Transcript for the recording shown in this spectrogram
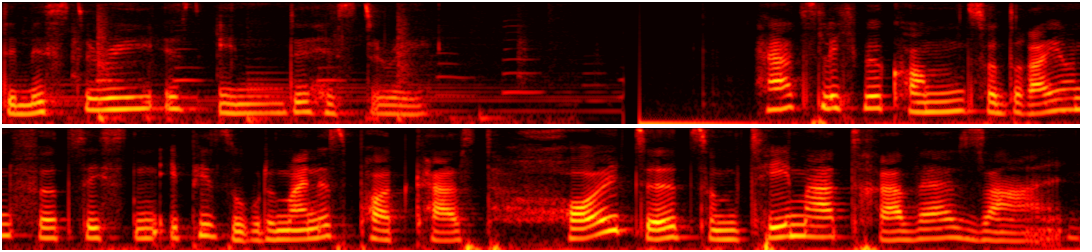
The Mystery is in the History. Herzlich willkommen zur 43. Episode meines Podcasts. Heute zum Thema Traversalen.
